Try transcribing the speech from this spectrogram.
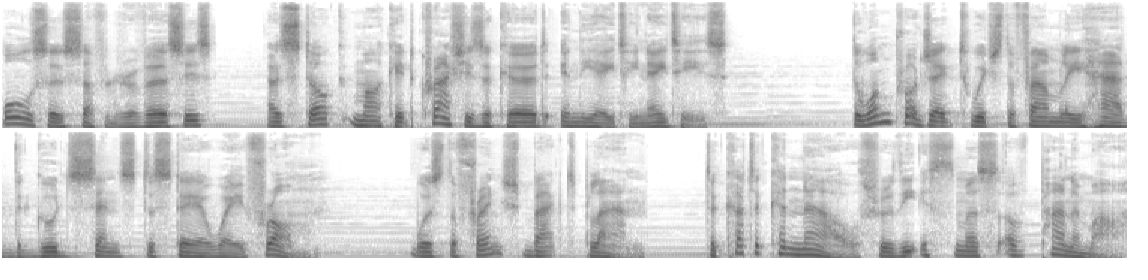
also suffered reverses as stock market crashes occurred in the 1880s. The one project which the family had the good sense to stay away from was the French backed plan to cut a canal through the Isthmus of Panama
